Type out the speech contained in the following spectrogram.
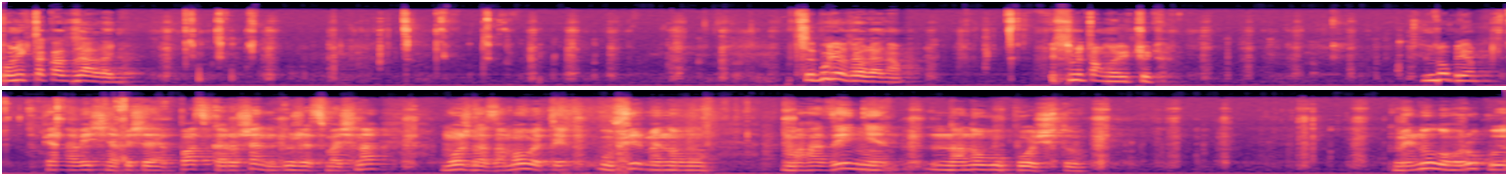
У них така зелень. Цибуля зелена. І сметаною чуть. Добре. П'яна вишня пише, паска рошен дуже смачна. Можна замовити у фірменному магазині на нову почту. Минулого року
